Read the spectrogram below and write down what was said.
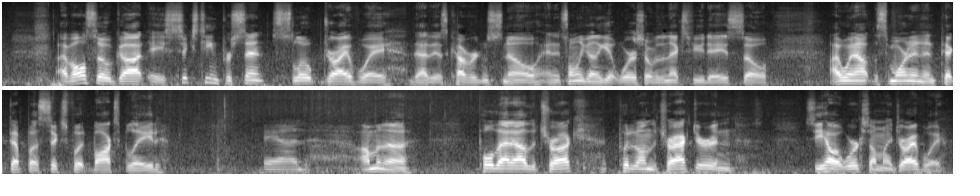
I've also got a 16% slope driveway that is covered in snow and it's only gonna get worse over the next few days. So I went out this morning and picked up a six foot box blade and I'm gonna pull that out of the truck, put it on the tractor and see how it works on my driveway.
